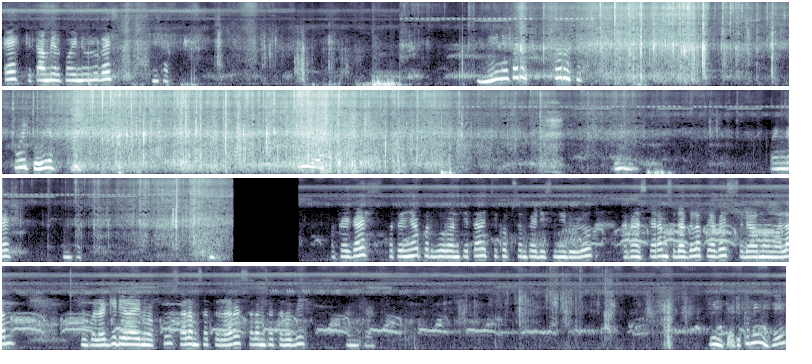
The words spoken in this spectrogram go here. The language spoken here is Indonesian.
Oke, kita ambil poin dulu guys. Mantap. Ini ini tadi terus. ya. Oh itu ya. Iya. Hmm. Poin guys. Mantap. Oke guys, sepertinya perburuan kita cukup sampai di sini dulu Jumpa lagi di lain waktu. Salam satu laras, salam satu hobi. Mantap. Ini jadi ini, hei.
